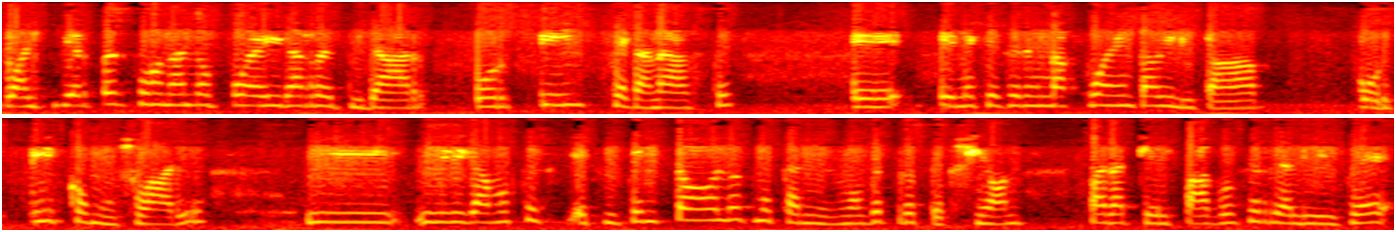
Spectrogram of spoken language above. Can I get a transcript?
cualquier persona no puede ir a retirar por ti que ganaste. Eh, tiene que ser una cuenta habilitada por ti como usuario. Y, y digamos que existen todos los mecanismos de protección para que el pago se realice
